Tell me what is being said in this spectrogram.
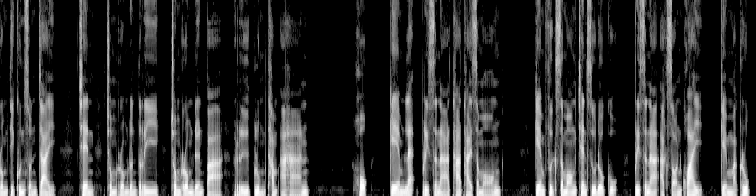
รมที่คุณสนใจ เช่น ชมรมดนตรี ชมรมเดินป่า หรือกลุ่มทำอาหาร 6. เกมและปริศนาท้าทายสมอง เกมฝึกสมองเช่นซูโดกุ ปริศนาอักษรไข้เกมหมากรุก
